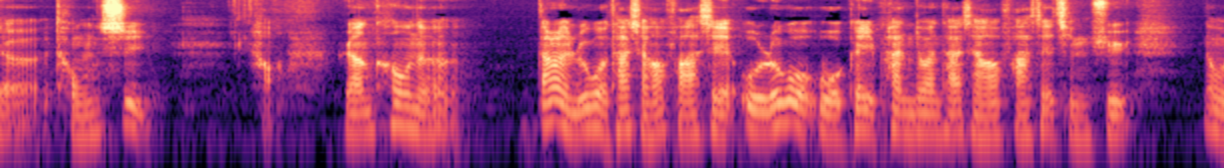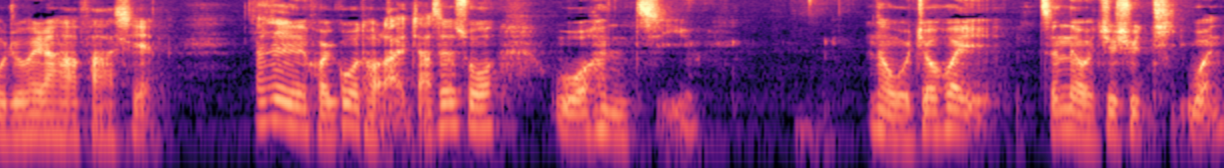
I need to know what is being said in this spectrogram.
的同事。好，然后呢，当然如果他想要发泄，我如果我可以判断他想要发泄情绪，那我就会让他发泄。但是回过头来，假设说我很急，那我就会真的有继续提问，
